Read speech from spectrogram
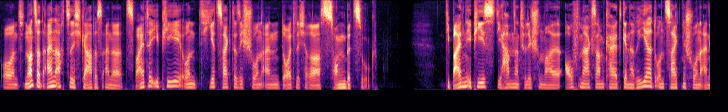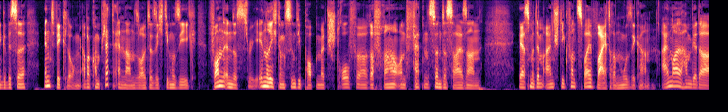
Und 1981 gab es eine zweite EP und hier zeigte sich schon ein deutlicherer Songbezug. Die beiden EPs, die haben natürlich schon mal Aufmerksamkeit generiert und zeigten schon eine gewisse Entwicklung. Aber komplett ändern sollte sich die Musik von Industry in Richtung Synthie-Pop mit Strophe, Refrain und fetten Synthesizern. Erst mit dem Einstieg von zwei weiteren Musikern. Einmal haben wir da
